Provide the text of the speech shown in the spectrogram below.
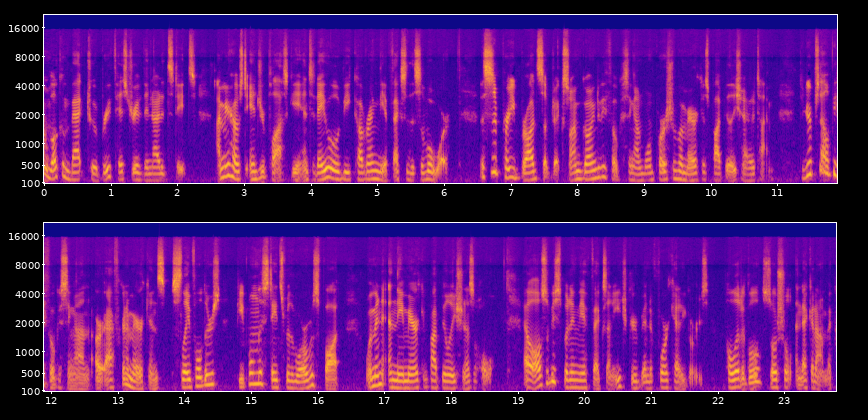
and welcome back to a brief history of the United States. I'm your host, Andrew Pulaski, and today we will be covering the effects of the Civil War. This is a pretty broad subject, so I'm going to be focusing on one portion of America's population at a time. The groups I'll be focusing on are African Americans, slaveholders, people in the states where the war was fought, women, and the American population as a whole. I'll also be splitting the effects on each group into four categories political, social, and economic,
